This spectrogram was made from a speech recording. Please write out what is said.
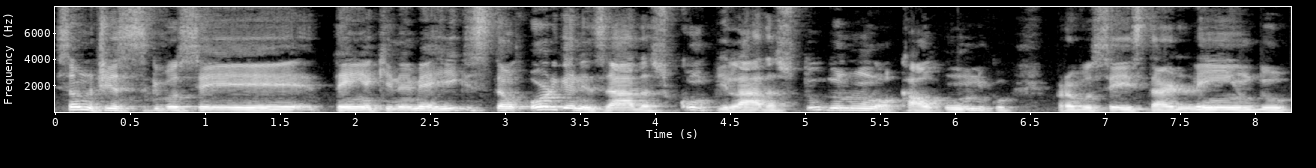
São notícias que você tem aqui no MRI que estão organizadas, compiladas, tudo num local único para você estar lendo,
